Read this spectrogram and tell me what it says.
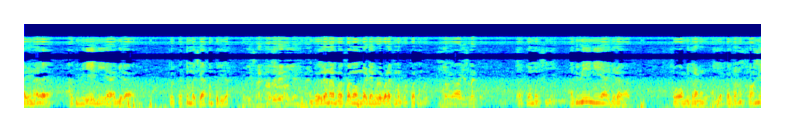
அதனால அதுவே நீயாகிறாய். ஒரு தத்துவமசி அர்த்தம் புரியுதா? அதுவே நீங்க உங்க இல்லைன்னா பகவான் மறுபடியும் கூட விளக்கமா கொடுப்பாரு உங்களுக்கு. தத்துவமசி அதுவே நீயாகிறார். சுவாமி சரணம் ஐயப்ப சரணம் சுவாமி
